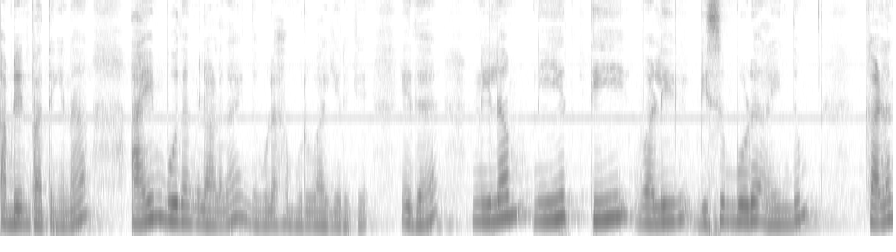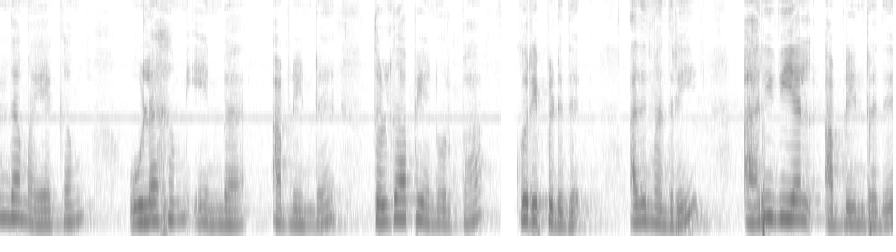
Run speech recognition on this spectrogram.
அப்படின்னு பார்த்தீங்கன்னா ஐம்பூதங்களால் தான் இந்த உலகம் உருவாகி இருக்குது இதை நிலம் நீர் தீ வழி விசும்போடு ஐந்தும் கலந்த மயக்கம் உலகம் என்ப அப்படின்று தொல்காப்பிய நூற்பா குறிப்பிடுது. அது மாதிரி அறிவியல் அப்படின்றது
